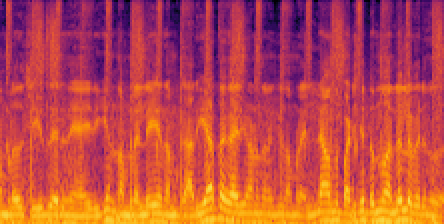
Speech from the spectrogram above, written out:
നമ്മളത് ചെയ്തു തരുന്നതായിരിക്കും. നമ്മളല്ലേ നമുക്ക് അറിയാത്ത കാര്യമാണെന്നുണ്ടെങ്കിൽ നമ്മളെല്ലാം ഒന്നും പഠിച്ചിട്ടൊന്നും അല്ലല്ലോ വരുന്നത്.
